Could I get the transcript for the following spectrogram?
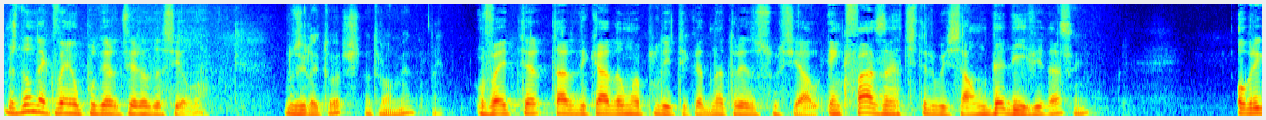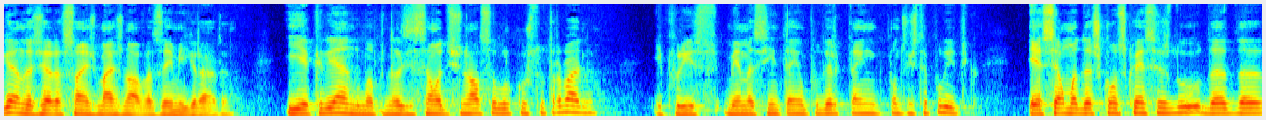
Mas de onde é que vem o poder de Vieira da Silva? Dos eleitores, naturalmente. Veio ter, estar dedicado a uma política de natureza social em que faz a redistribuição da dívida, Sim. obrigando as gerações mais novas a emigrar e a criando uma penalização adicional sobre o custo do trabalho e por isso, mesmo assim, tem o poder que tem do ponto de vista político. Essa é uma das consequências do, da, da,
